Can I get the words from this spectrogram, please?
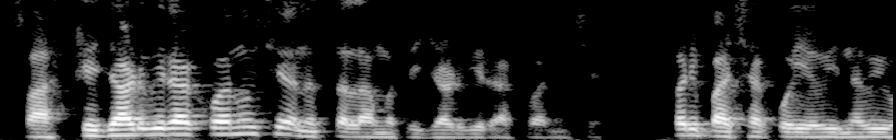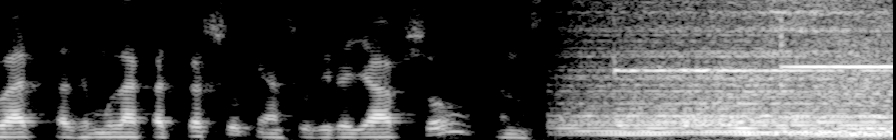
સ્વાસ્થ્ય જાળવી રાખવાનું છે અને સલામતી જાળવી રાખવાની છે. ફરી પાછા કોઈ એવી નવી વાત સાથે મુલાકાત કરશું. ત્યાં સુધી રજા આપશો. નમસ્કાર.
